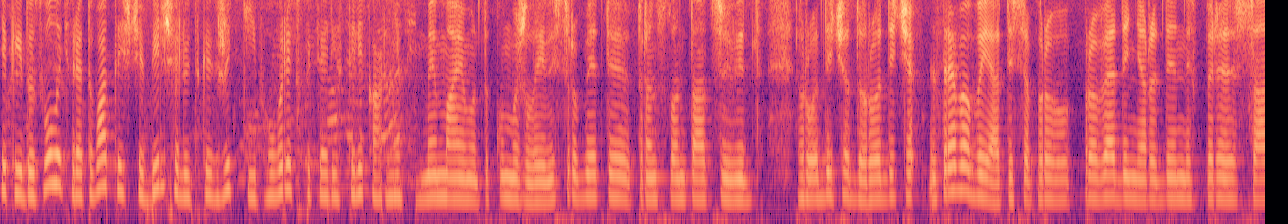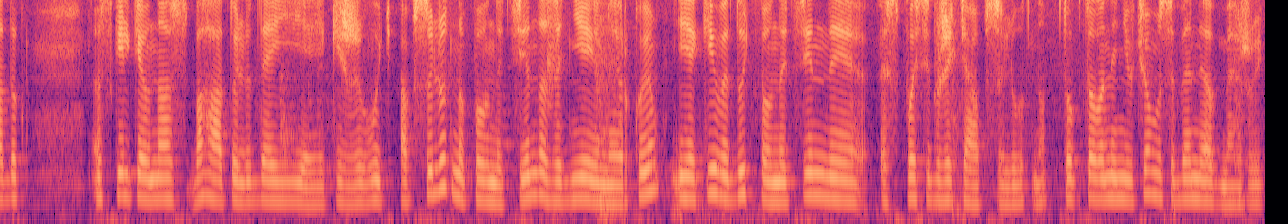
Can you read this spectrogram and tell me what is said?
який дозволить врятувати ще більше людських життів, говорять спеціалісти лікарні. Ми маємо таку можливість робити трансплантацію від родича до родича. Не треба боятися про проведення родинних пересадок, оскільки у нас багато людей є, які живуть абсолютно повноцінно з однією ниркою і які ведуть повноцінний спосіб життя абсолютно. Тобто вони ні в чому себе не обмежують.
